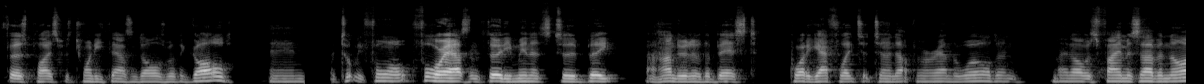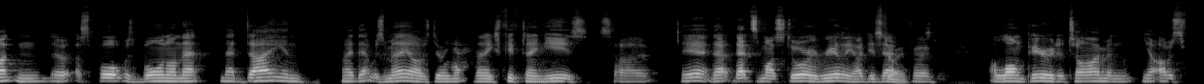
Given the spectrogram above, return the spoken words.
First place was $20,000 worth of gold. And it took me four, four hours and 30 minutes to beat 100 of the best aquatic athletes that turned up from around the world. And mate, I was famous overnight and a sport was born on that, that day. And mate, that was me. I was doing that for the next 15 years. So yeah, that, that's my story, really. I did that for a long period of time. And you know, I was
